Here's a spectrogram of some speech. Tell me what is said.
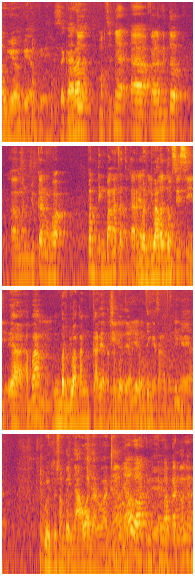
Oke oke oke. Sekarang itu maksudnya eh, film itu eh, menunjukkan bahwa penting banget satu karya tuh berjuang buat untuk musisi ya apa Hmm. memperjuangkan karya tersebut Iya, ya iya penting ya sangat pentingnya ya. Wih itu sampai nyawa taruhannya. Nyawa. nyawa Iya. tembak-tembakan Perjuangan.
